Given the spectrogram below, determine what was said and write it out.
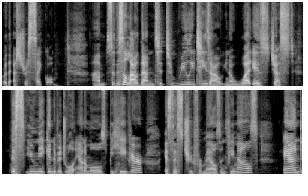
or the estrus cycle. Um, so this allowed them to, to really tease out, you know, what is just this unique individual animal's behavior? Is this true for males and females? And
